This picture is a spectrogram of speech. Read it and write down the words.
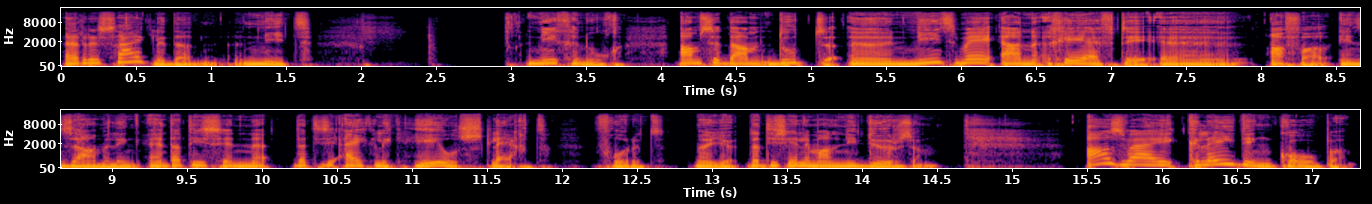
recyclen dat niet. Niet genoeg. Amsterdam doet uh, niet mee aan GFT-afvalinzameling. Uh, en dat is, een, dat is eigenlijk heel slecht voor het milieu. Dat is helemaal niet duurzaam. Als wij kleding kopen,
